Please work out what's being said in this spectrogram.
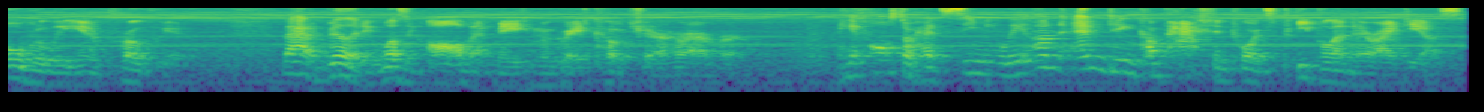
overly inappropriate. That ability wasn't all that made him a great co-chair, however. He also had seemingly unending compassion towards people and their ideas.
